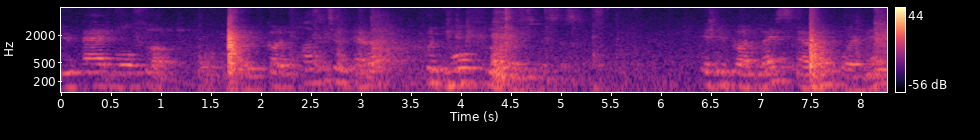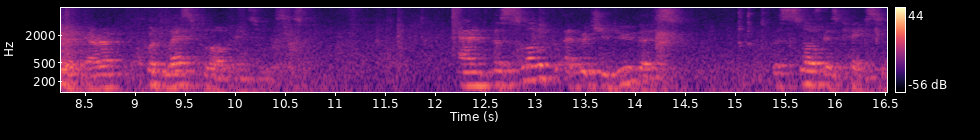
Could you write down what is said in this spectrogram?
you add more flow. So if you've got a positive error, put more flow into the system. If you've got less error or a negative error, put less flow into the system. And the slope at which you do this, the slope is Kc.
